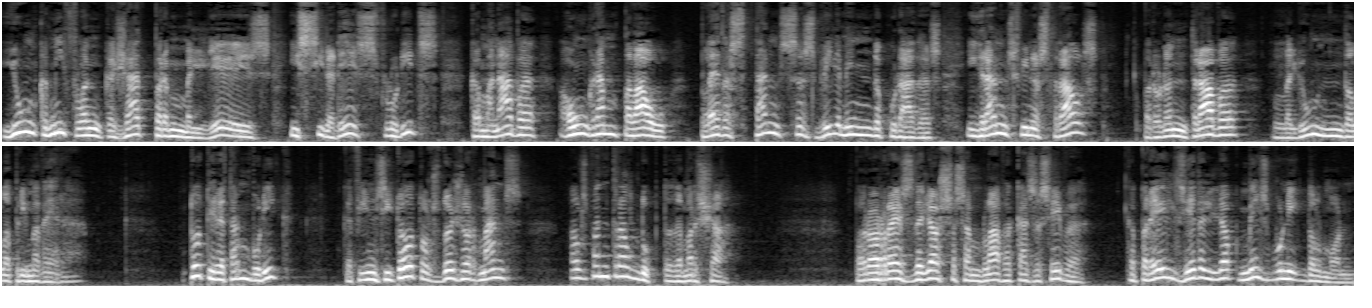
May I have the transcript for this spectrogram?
i un camí flanquejat per ametllers i cirerers florits que manava a un gran palau ple d'estances bellament decorades i grans finestrals per on entrava la llum de la primavera. Tot era tan bonic que fins i tot els dos germans els va entrar el dubte de marxar però res d'allò s'assemblava a casa seva, que per a ells era el lloc més bonic del món,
